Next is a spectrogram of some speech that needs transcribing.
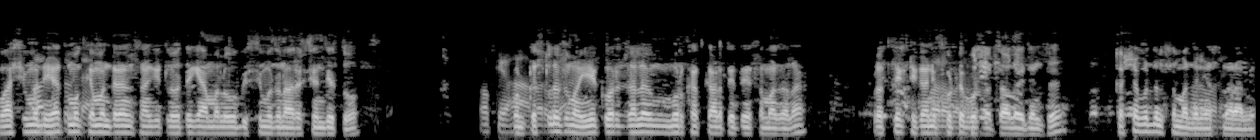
वाशिममध्ये ह्याच. मुख्यमंत्र्यांनी सांगितलं होतं की आम्हाला ओबीसी मधून आरक्षण देतो. ओके पण हा कसलंच नाही एक वर्ष झालं मूर्खात काढते ते समाजाला. प्रत्येक ठिकाणी. खोटं बोलणं चालू आहे त्यांचं. कशाबद्दल समाधानी. असणार आम्ही?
